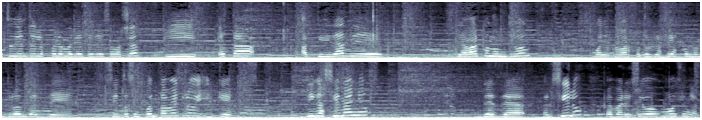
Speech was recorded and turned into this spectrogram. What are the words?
Estudiante de la Escuela María Teresa Machado y esta actividad de grabar con un dron, bueno, tomar fotografías con un dron desde 150 metros y que diga 100 años desde el cielo me pareció muy genial.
